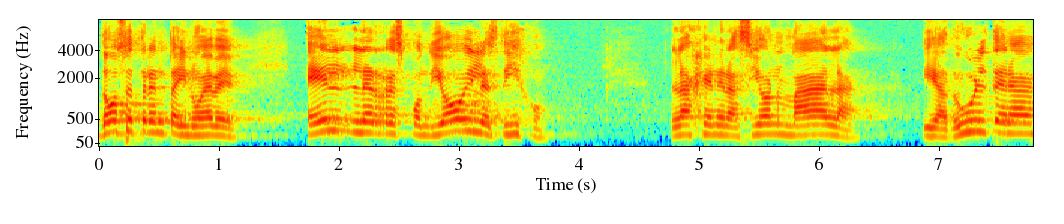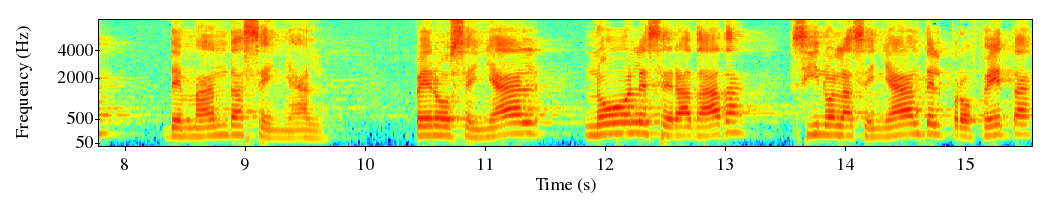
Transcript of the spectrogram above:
12:39, Él les respondió y les dijo, la generación mala y adúltera demanda señal, pero señal no le será dada, sino la señal del profeta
